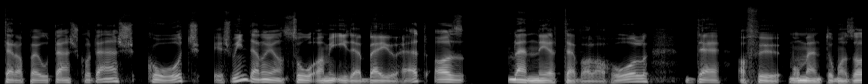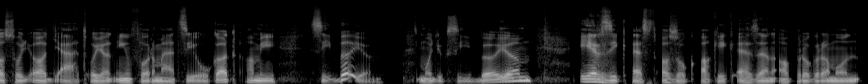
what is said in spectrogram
terapeutáskodás, coach, és minden olyan szó, ami ide bejöhet, az lennél te valahol, de a fő momentum az az, hogy adj át olyan információkat, ami szívből jön. Mondjuk szívből jön, érzik ezt azok, akik ezen a programon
